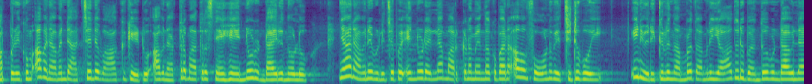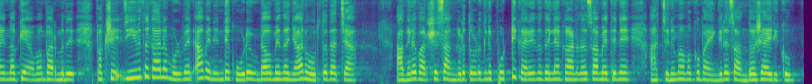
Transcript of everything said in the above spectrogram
അപ്പോഴേക്കും അവൻ അവന്റെ അച്ഛന്റെ വാക്ക് കേട്ടു. അവൻ അത്രമാത്രം സ്നേഹം എന്നോടുണ്ടായിരുന്നുള്ളൂ. ഞാൻ അവനെ വിളിച്ചപ്പോൾ എന്നോടെല്ലാം മറക്കണമെന്നൊക്കെ പറഞ്ഞ് അവൻ ഫോൺ വെച്ചിട്ട് പോയി. ഇനി ഒരിക്കലും നമ്മൾ തമ്മിൽ യാതൊരു ബന്ധവും ഉണ്ടാവില്ല എന്നൊക്കെ അവൻ പറഞ്ഞത്. പക്ഷേ ജീവിതകാലം മുഴുവൻ അവൻ എന്റെ കൂടെ ഉണ്ടാവുമെന്നാണ് ഞാൻ ഓർത്തത് അച്ഛാ. അങ്ങനെ വർഷ സങ്കടത്തോടെ ഇങ്ങനെ പൊട്ടിക്കരയുന്നതെല്ലാം കാണുന്ന സമയത്തിന് അച്ഛനും അമ്മക്കും ഭയങ്കര സന്തോഷമായിരിക്കും.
